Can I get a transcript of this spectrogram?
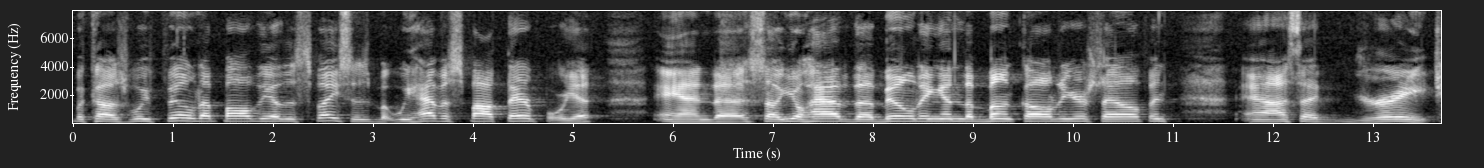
because we filled up all the other spaces, but we have a spot there for you. And uh, so you'll have the building and the bunk all to yourself. And, and I said, Great.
